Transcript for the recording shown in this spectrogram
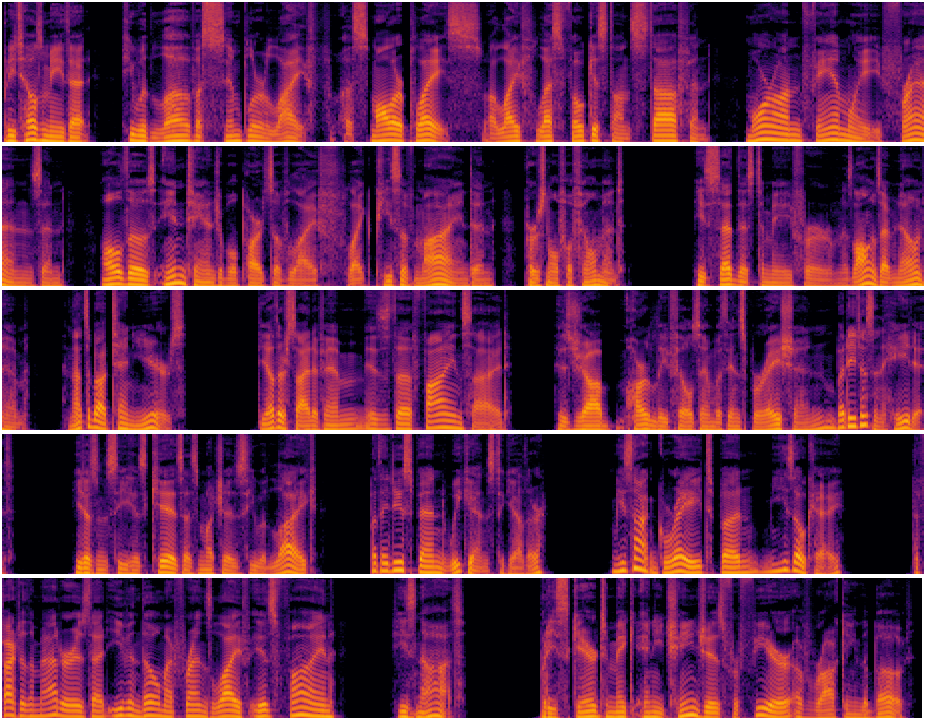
But he tells me that he would love a simpler life, a smaller place, a life less focused on stuff and more on family, friends, and all those intangible parts of life, like peace of mind and personal fulfillment. He's said this to me for as long as I've known him, and that's about 10 years. The other side of him is the fine side. His job hardly fills him with inspiration, but he doesn't hate it. He doesn't see his kids as much as he would like, but they do spend weekends together. He's not great, but he's okay. The fact of the matter is that even though my friend's life is fine, he's not. But he's scared to make any changes for fear of rocking the boat.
